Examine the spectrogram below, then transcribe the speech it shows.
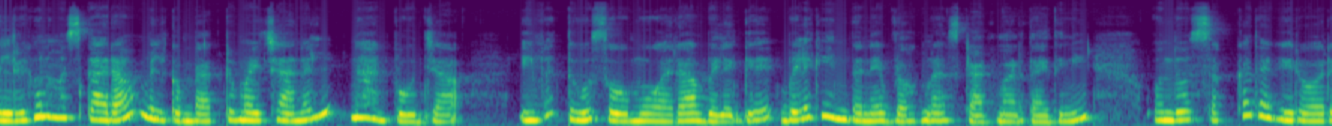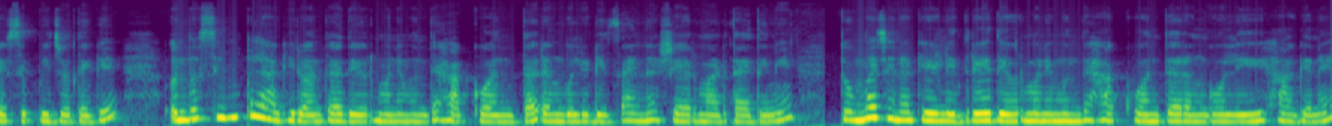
ಎಲ್ರಿಗೂ ನಮಸ್ಕಾರ. Welcome back to my channel ನಾನು ಪೂಜಾ. ಇವತ್ತು ಸೋಮವಾರ ಬೆಳಗ್ಗೆ, ಬೆಳಗ್ಗೆಯಿಂದನೇ ಬ್ಲಾಗ್ನ ಸ್ಟಾರ್ಟ್ ಮಾಡ್ತಾ ಇದ್ದೀನಿ. ಒಂದು ಸಕ್ಕತ್ತಾಗಿರೋ ರೆಸಿಪಿ ಜೊತೆಗೆ ಒಂದು ಸಿಂಪಲ್ ಆಗಿರುವಂಥ ದೇವ್ರ ಮನೆ ಮುಂದೆ ಹಾಕುವಂಥ ರಂಗೋಲಿ ಡಿಸೈನ್ನ ಶೇರ್ ಮಾಡ್ತಾ ಇದ್ದೀನಿ. ತುಂಬ ಜನ ಕೇಳಿದರೆ ದೇವ್ರ ಮನೆ ಮುಂದೆ ಹಾಕುವಂಥ ರಂಗೋಲಿ ಹಾಗೆಯೇ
